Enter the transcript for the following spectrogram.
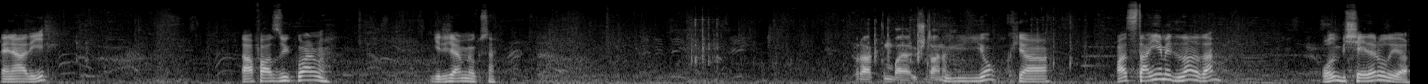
Fena değil. Daha fazla yük var mı? Gireceğim yoksa. Bıraktım bayağı 3 tane. Yok ya. Aa, stun yemedi lan adam. Oğlum bir şeyler oluyor.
